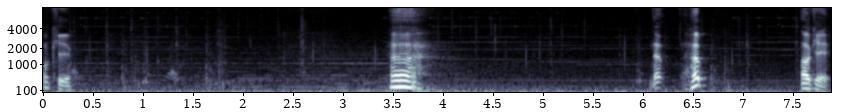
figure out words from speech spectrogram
Okay. Ah. Okay.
